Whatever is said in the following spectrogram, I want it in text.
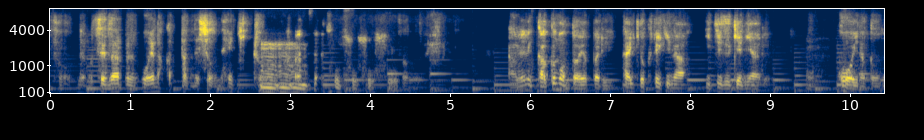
そう、でもせざるを得なかったんでしょうね、きっと。うんうん、そうそうそうそう。あれ、学問とはやっぱり対極的な位置づけにある行為だと思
